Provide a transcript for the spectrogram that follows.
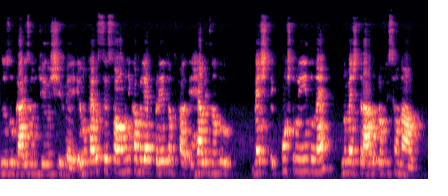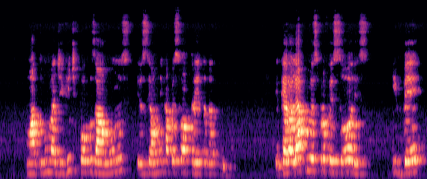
nos lugares onde eu estiver. Eu não quero ser só a única mulher preta realizando, construindo, né, no mestrado profissional. Uma turma de vinte e poucos alunos, eu ser a única pessoa preta da turma. Eu quero olhar para meus professores e ver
